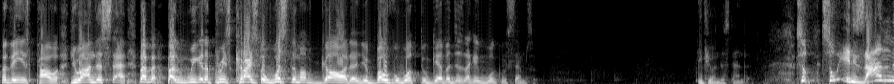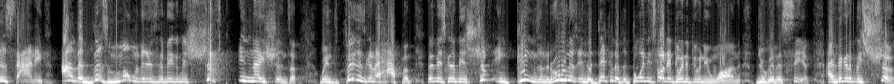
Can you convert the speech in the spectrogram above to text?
but there is power. You understand. But, but, but we're to preach Christ, the wisdom of God, and you both work together just like it worked with Samson. If you understand it. So, so it is understanding. And at this moment there is a shift in nations. When things is going to happen, that there's going to be a shift in kings and rulers in the decade of the 20, starting 2021, you're going to see it. And they're going to be sure.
